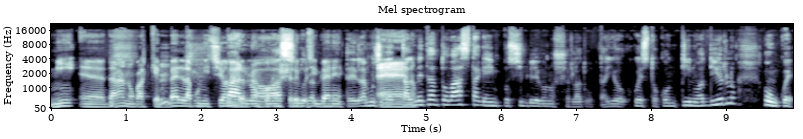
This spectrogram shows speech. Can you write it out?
mi eh, daranno qualche bella punizione Ma per non no, conoscere così bene. La musica Eh, è no. talmente tanto vasta che è impossibile conoscerla tutta. Io questo continuo a dirlo. Comunque,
